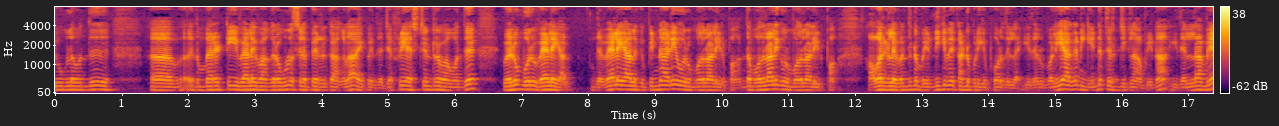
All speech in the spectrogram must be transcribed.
இவங்கள வந்து இது மிரட்டி வேலை வாங்குறவங்களும் சில பேர் இருக்காங்களா? இப்போ இந்த ஜெஃப்ரி அஸ்டின்றவன் வந்து வெறும் ஒரு வேலையாள். இந்த வேலையாளுக்கு பின்னாடி ஒரு முதலாளி இருப்பான். அந்த முதலாளிக்கு ஒரு முதலாளி இருப்பான். அவர்களை வந்து நம்ம என்றைக்குமே கண்டுபிடிக்க போகிறதில்ல இதன் வழியாக நீங்கள் என்ன தெரிஞ்சுக்கலாம் அப்படின்னா இது எல்லாமே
